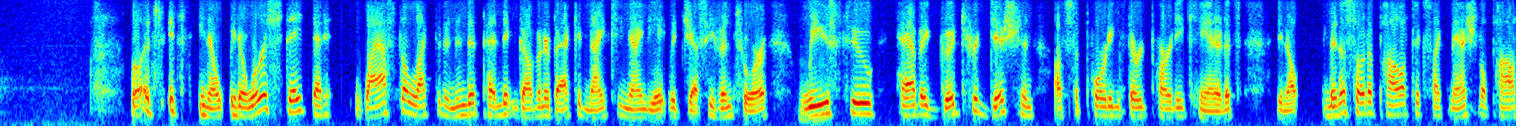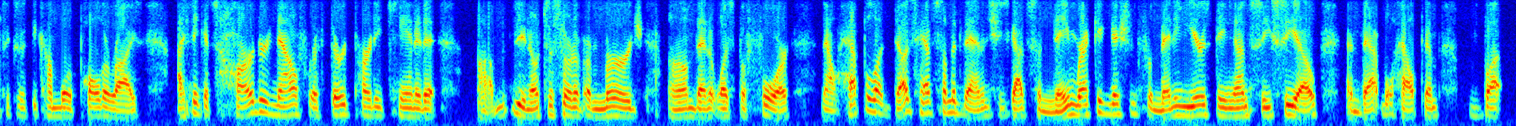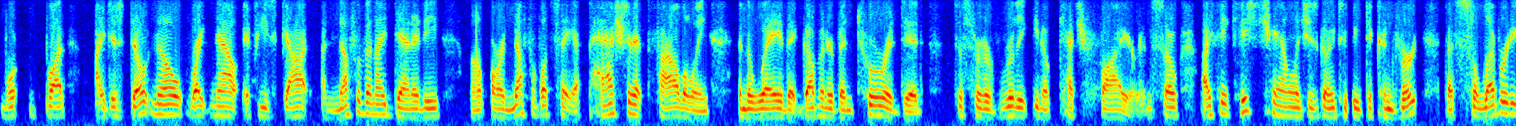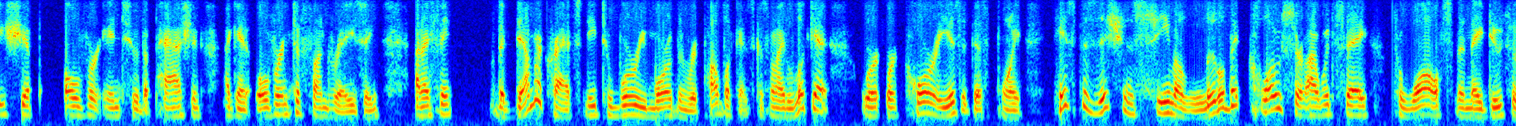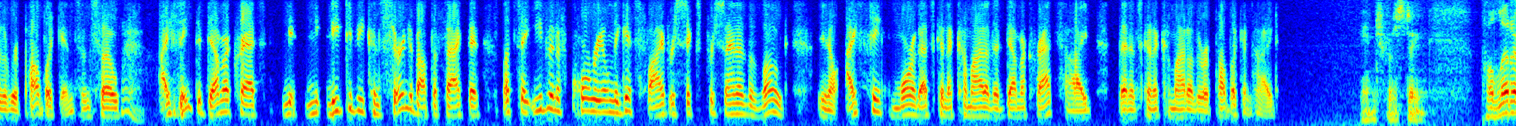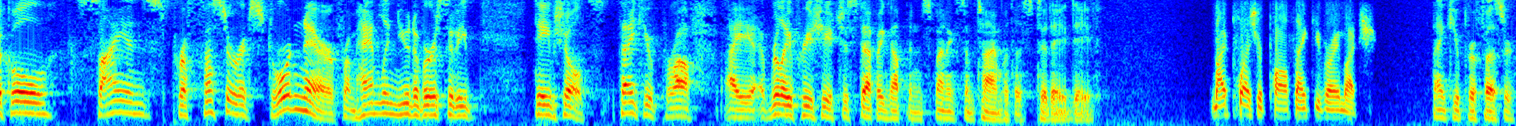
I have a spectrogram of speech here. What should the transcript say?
Well, it's it's you know you know we're a state that last elected an independent governor back in 1998 with Jesse Ventura. We used to have a good tradition of supporting third party candidates. You know, Minnesota politics, like national politics, has become more polarized. I think it's harder now for a third party candidate. Um, you know, to sort of emerge um, than it was before. Now, Hepola does have some advantage. He's got some name recognition for many years being on CCO, and that will help him. But, but I just don't know right now if he's got enough of an identity uh, or enough of, let's say, a passionate following in the way that Governor Ventura did to sort of really, you know, catch fire. And so I think his challenge is going to be to convert that celebrity ship over into the passion, again, over into fundraising. And I think the Democrats need to worry more than Republicans because when I look at where, where Cory is at this point, his positions seem a little bit closer, I would say, to Walz than they do to the Republicans. And so hmm. I think the Democrats ne- need to be concerned about the fact that, let's say, even if Cory only gets five or six percent of the vote, you know, I think more of that's going to come out of the Democrats' hide than it's going to come out of the Republican hide. Interesting. Political science professor extraordinaire from Hamline University, Dave Schultz. Thank you, Prof. I really appreciate you stepping up and spending some time with us today, Dave. My pleasure, Paul. Thank you very much. Thank you, Professor.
